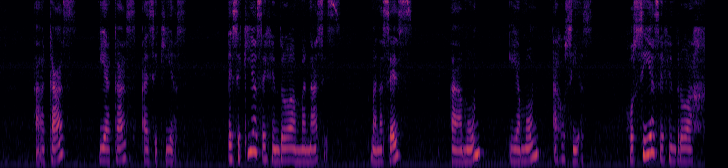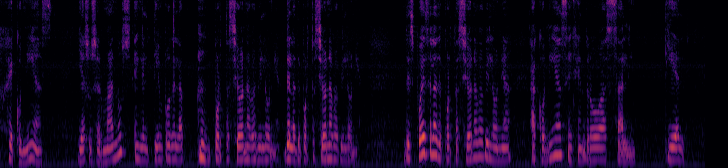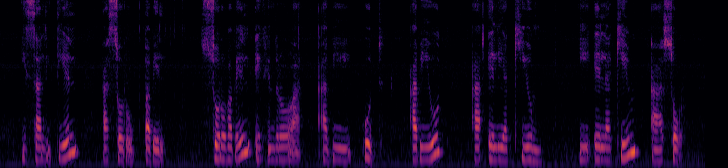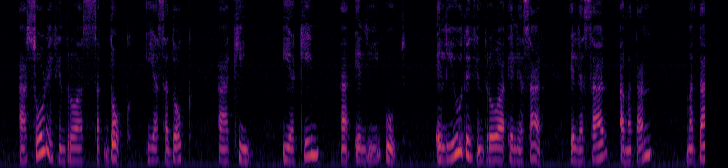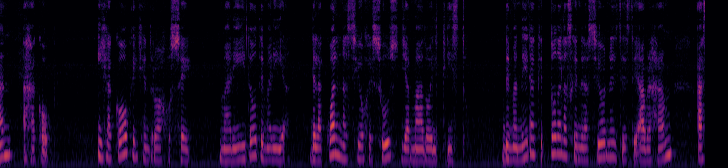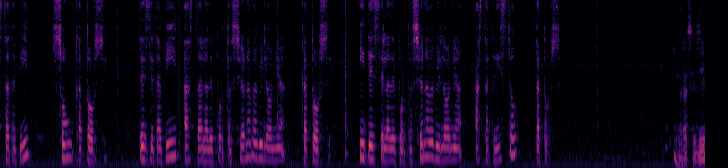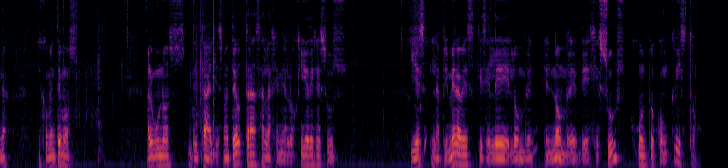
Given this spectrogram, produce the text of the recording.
a Acaz, y Acaz a Ezequías. Ezequías engendró a Manases, Manasés a Amón, y Amón a Josías. Josías engendró a Jeconías y a sus hermanos en el tiempo de la deportación a Babilonia, de la deportación a Babilonia. Después de la deportación a Babilonia, Jaconías engendró a Salitiel y Salitiel a Zorobabel. Zorobabel engendró a Abiud, Abiud a Eliakim y Elakim a Azor. Azor engendró a Sadoc y a Sadoc a Akim y Akim a Eliud. Eliud engendró a Eleazar, Eleazar a Matán, Matán a Jacob. Y Jacob engendró a José, marido de María, de la cual nació Jesús llamado el Cristo de manera que todas las generaciones desde Abraham hasta David son catorce, desde David hasta la deportación a Babilonia catorce, y desde la deportación a Babilonia hasta Cristo catorce. Gracias Gina. Y comentemos algunos detalles. Mateo traza la genealogía de Jesús y es la primera vez que se lee el, hombre, el nombre de Jesús junto con Cristo.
